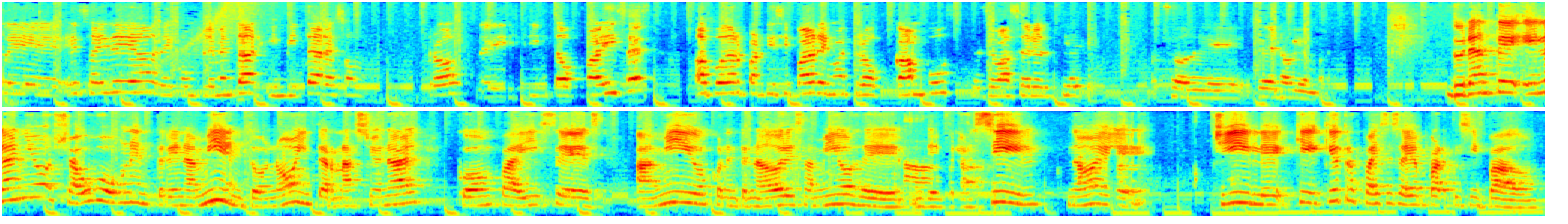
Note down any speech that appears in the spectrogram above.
de esa idea de complementar, invitar a esos de distintos países a poder participar en nuestro campus que se va a hacer el 7 8 de, noviembre. Durante el año ya hubo un entrenamiento ¿no? internacional con países amigos, con entrenadores amigos de. Brasil, ¿no? Eh, Chile. ¿Qué, otros países habían participado?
